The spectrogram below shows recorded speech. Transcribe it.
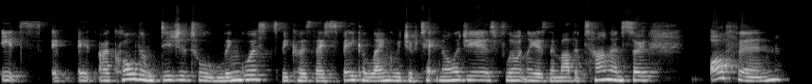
It's it, it, I call them digital linguists because they speak a language of technology as fluently as their mother tongue, and so often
